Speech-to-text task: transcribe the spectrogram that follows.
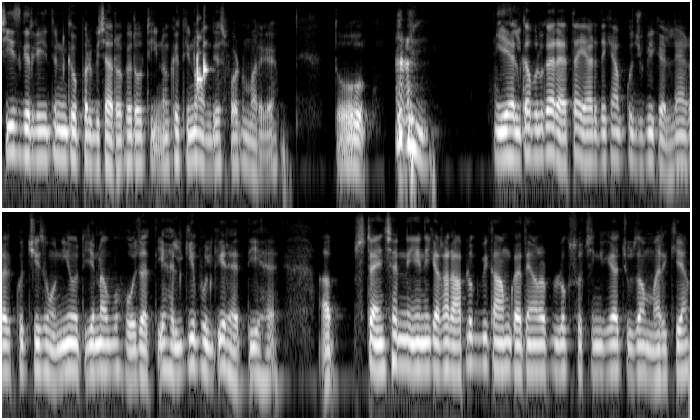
चीज़ गिर गई थी उनके ऊपर बेचारों पे तो तीनों के तीनों ऑन दी स्पॉट मर गए। तो ये हल्का फुल्का रहता है यार, देखें आप कुछ भी कर लें, अगर कुछ चीज़ होनी होती है ना, वो हो जाती है, हल्की फुल्की रहती है। अब टेंशन नहीं यानी कि अगर आप लोग भी काम करते हैं और आप लोग सोचेंगे क्या चूज़ा मर गया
